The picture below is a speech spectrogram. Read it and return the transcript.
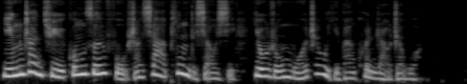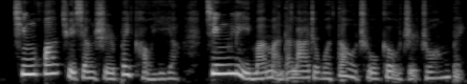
迎战去公孙府上下聘的消息，犹如魔咒一般困扰着我。青花却像是备考一样，精力满满的拉着我到处购置装备。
